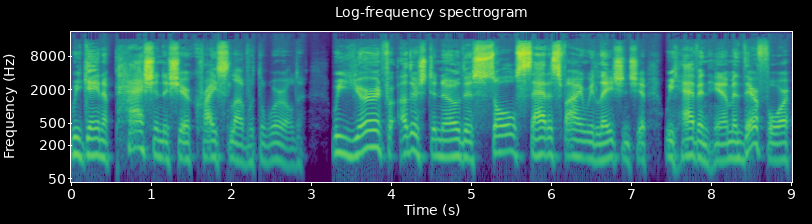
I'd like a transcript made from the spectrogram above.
we gain a passion to share Christ's love with the world. We yearn for others to know this soul satisfying relationship we have in Him, and therefore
